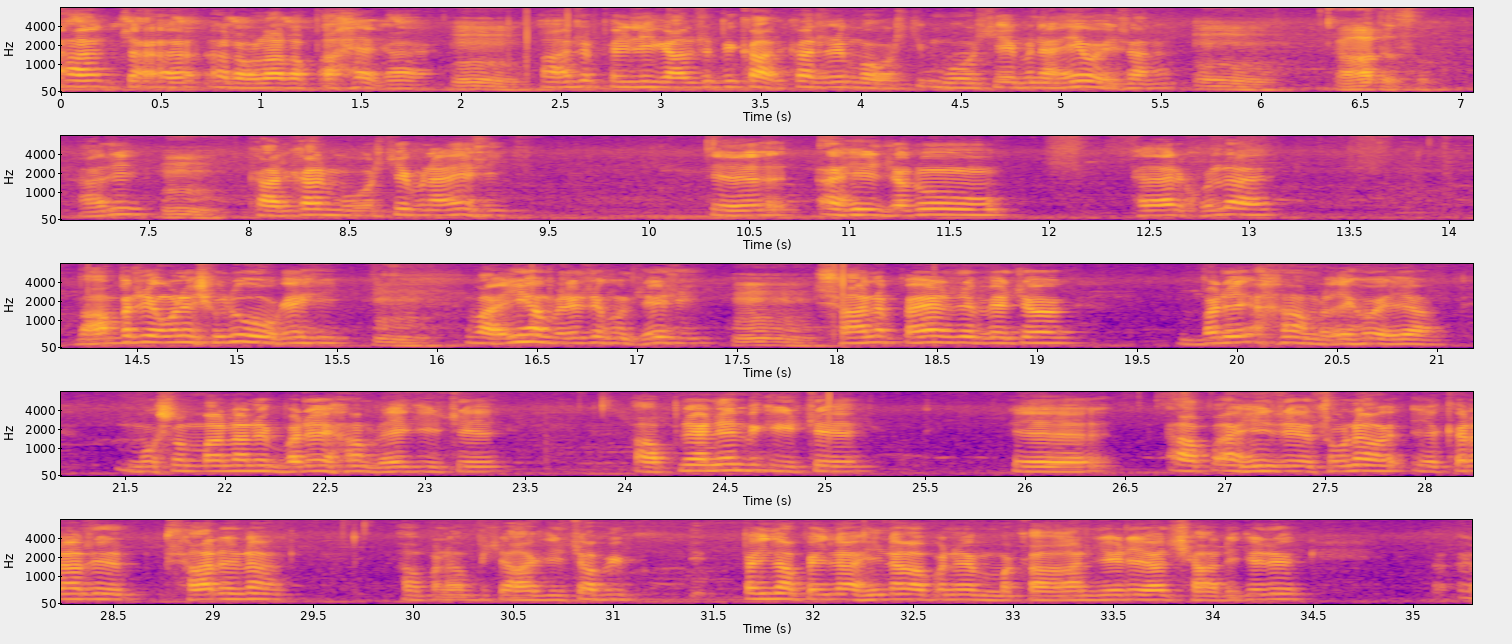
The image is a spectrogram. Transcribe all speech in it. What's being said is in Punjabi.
ਆ ਰੌਲਾ ਰੱਪਾ ਹੈਗਾ। ਹੂੰ। ਤੇ ਪਹਿਲੀ ਗੱਲ ਤੇ ਵੀ ਘਰ ਘਰ ਦੇ ਮੋਰਚੇ ਮੋਰਚੇ ਬਣਾਏ ਹੋਏ ਸਨ। ਹੂੰ ਆਹ ਦੱਸੋ। ਹਾਂਜੀ? ਹੂੰ। ਘਰ ਘਰ ਮੋਰਚੇ ਬਣਾਏ ਸੀ। ਤੇ ਅਸੀਂ ਜਦੋਂ ਫੈਰ ਖੁੱਲ੍ਹਾ ਹੈ ਬੰਬ ਤੇ ਆਉਣੇ ਸ਼ੁਰੂ ਹੋ ਗਏ ਸੀ। ਹੂੰ। ਹਵਾਈ ਹਮਲੇ ਤੇ ਹੁੰਦੇ ਸੀ। ਹੂੰ ਸਨ 65 ਦੇ ਵਿੱਚ ਬੜੇ ਹਮਲੇ ਹੋਏ ਆ। ਮੁਸਲਮਾਨਾਂ ਨੇ ਬੜੇ ਹਮਲੇ ਕੀਤੇ। ਆਪਣਿਆਂ ਨੇ ਵੀ ਕੀਤੇ। ਆਪ ਅਸੀਂ ਤੇ ਸੋਨਾ ਇੱਕ ਤਰ੍ਹਾਂ ਦੇ ਸਾਰੇ ਨਾ ਆਪਣਾ ਬਚਾ ਕੀਤਾ ਵੀ ਪਹਿਲਾਂ ਪਹਿਲਾਂ ਅਸੀਂ ਨਾ ਆਪਣੇ ਮਕਾਨ ਜਿਹੜੇ ਆ ਛੱਡ ਕੇ ਤੇ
